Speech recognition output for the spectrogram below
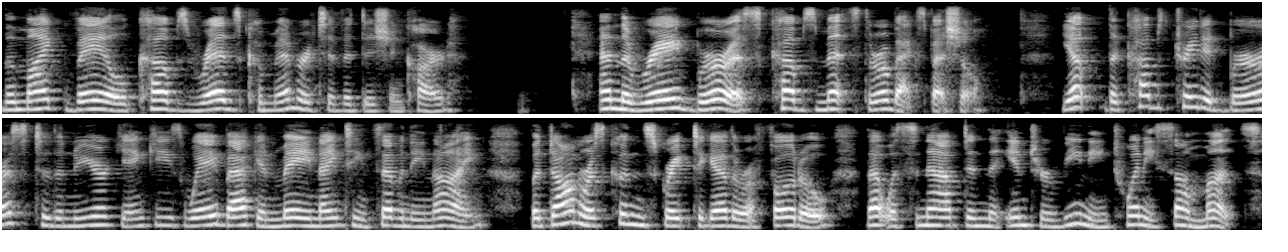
The Mike Vail Cubs Reds commemorative edition card. And the Ray Burris Cubs Mets throwback special. Yep, the Cubs traded Burris to the New York Yankees way back in May 1979, but Donruss couldn't scrape together a photo that was snapped in the intervening 20 some months.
